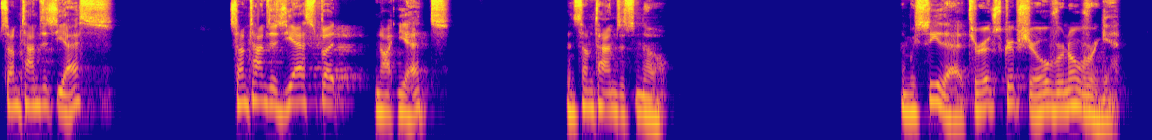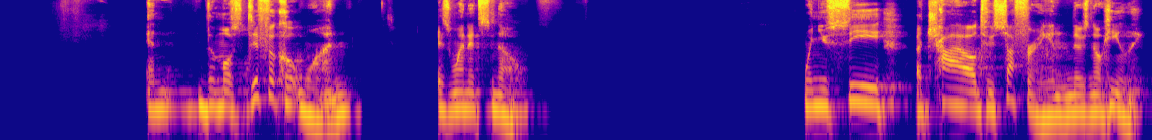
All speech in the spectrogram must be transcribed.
Sometimes it's yes. Sometimes it's yes, but not yet. And sometimes it's no. And we see that throughout scripture over and over again. And the most difficult one is when it's no. When you see a child who's suffering and there's no healing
